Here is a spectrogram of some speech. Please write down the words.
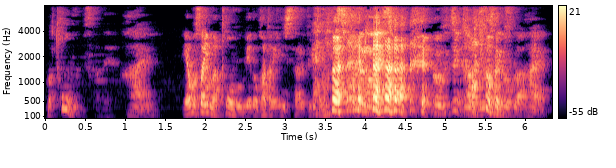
まあ、糖分ですかね。はい。山本さん今糖分目の肩にされてると思います。そうでもないです。普通に食べてますあそうです僕は。はい。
